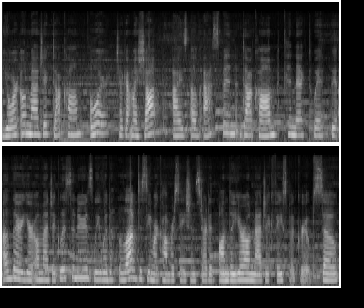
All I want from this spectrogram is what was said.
yourownmagic.com or check out my shop eyesofaspen.com. Connect with the other Your Own Magic listeners. We would love to see more conversations started on the Your Own Magic Facebook group. So,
